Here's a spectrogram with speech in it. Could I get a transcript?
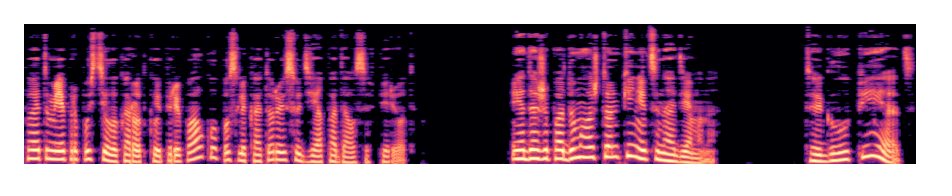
поэтому я пропустила короткую перепалку, после которой судья подался вперед. Я даже подумала, что он кинется на демона. «Ты глупец!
